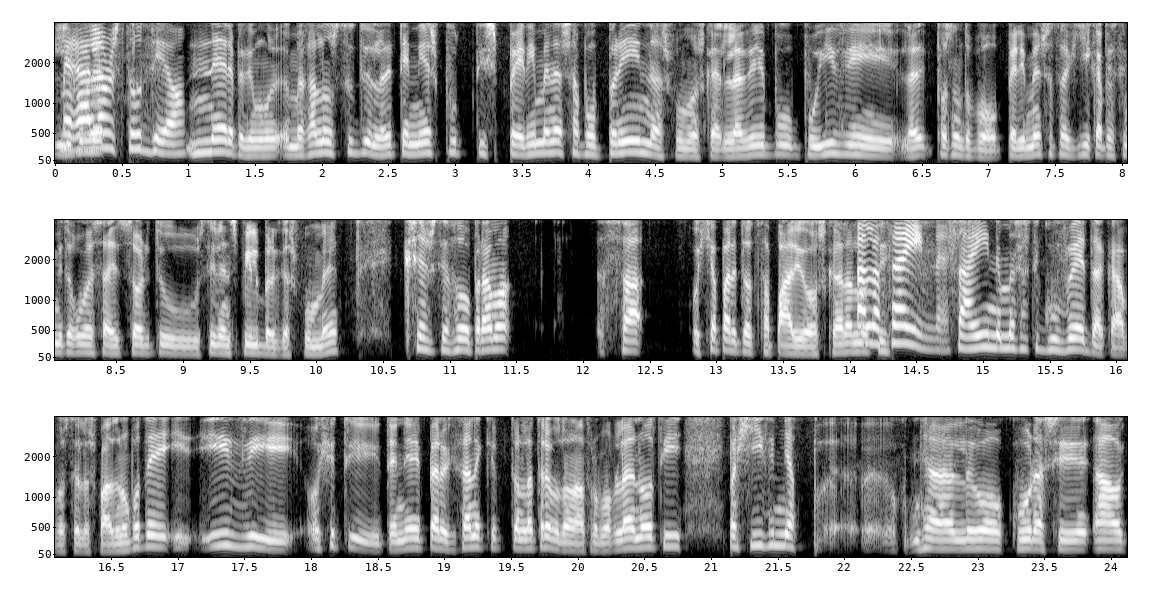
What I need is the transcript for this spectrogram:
Μεγάλων στούντιο. Ναι, ρε παιδί μου, μεγάλων στούντιο. Δηλαδή ταινίες που τις περίμενες από πριν, ας πούμε. Οσκάρ. Δηλαδή που, που ήδη. Δηλαδή, Πώς να το πω, περιμένεις ότι θα βγει κάποια στιγμή το West Side Story του Steven Spielberg, ας πούμε. Ξέρεις ότι αυτό το πράγμα θα. Όχι απαραίτητα ότι θα πάρει Όσκαρ, αλλά, Αλλά ότι θα είναι. θα είναι μέσα στην κουβέντα κάπως τέλος πάντων. Οπότε ή- ήδη. Όχι ότι η ταινία υπέροχη θα είναι και τον λατρεύω τον άνθρωπο. Απλά εννοώ ότι υπάρχει ήδη μια, μια λίγο κούραση. Α, οκ,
